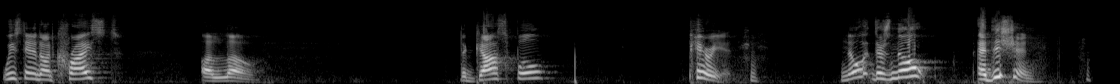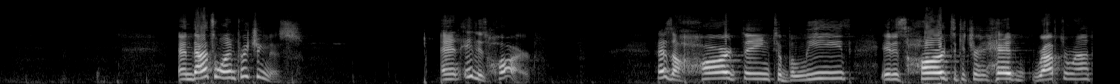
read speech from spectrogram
We stand on Christ alone. The gospel, period. No, there's no addition. And that's why I'm preaching this. And it is hard. It is a hard thing to believe. It is hard to get your head wrapped around.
